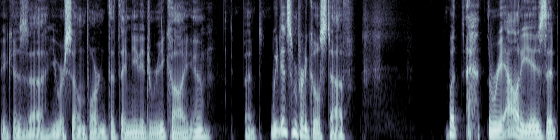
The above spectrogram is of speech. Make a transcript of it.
because uh, you were so important that they needed to recall you. But we did some pretty cool stuff. But the reality is that,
